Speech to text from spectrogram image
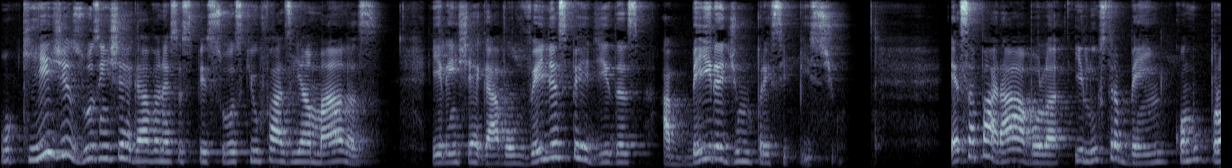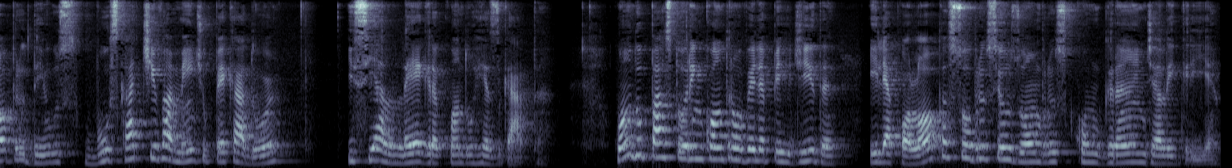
O que Jesus enxergava nessas pessoas que o fazia amá-las? Ele enxergava ovelhas perdidas à beira de um precipício. Essa parábola ilustra bem como o próprio Deus busca ativamente o pecador e se alegra quando o resgata. Quando o pastor encontra a ovelha perdida, ele a coloca sobre os seus ombros com grande alegria.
